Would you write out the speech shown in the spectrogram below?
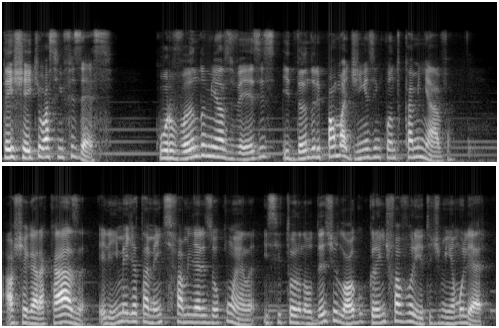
Deixei que o assim fizesse, curvando-me às vezes e dando-lhe palmadinhas enquanto caminhava. Ao chegar à casa, ele imediatamente se familiarizou com ela e se tornou desde logo grande favorito de minha mulher.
